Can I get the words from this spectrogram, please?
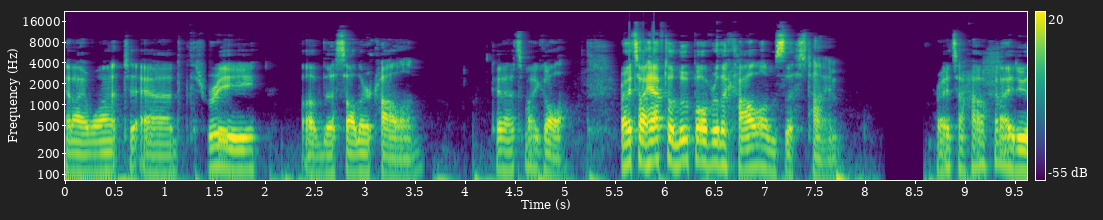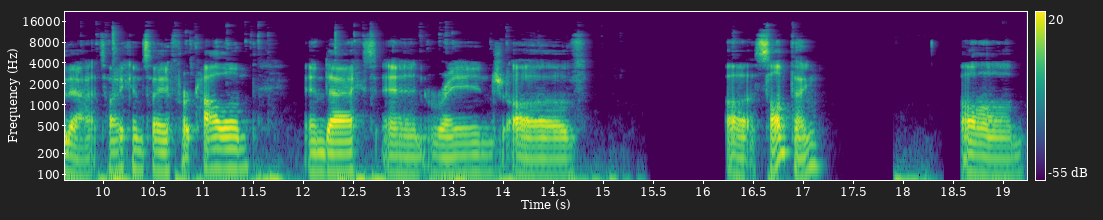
and I want to add three of this other column. Okay, that's my goal. Right, so I have to loop over the columns this time. Right, so how can I do that? So I can say for column, index, and range of uh, something. Um,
